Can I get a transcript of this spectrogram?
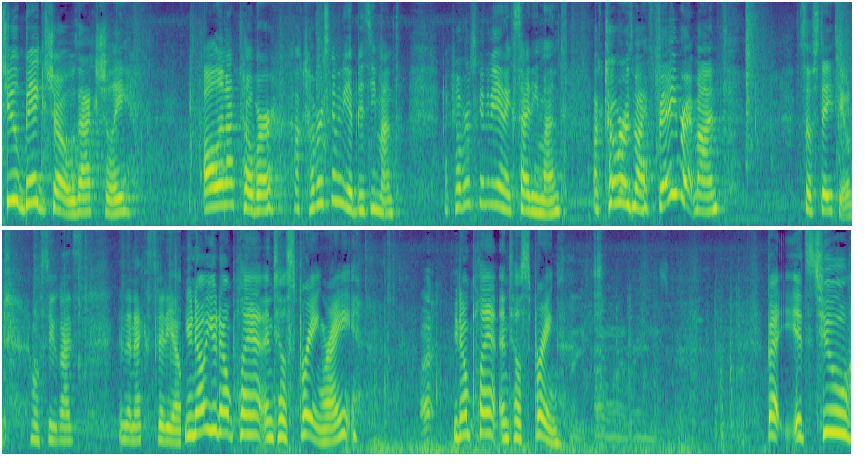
two big shows actually. All in October. October is gonna be a busy month. October is gonna be an exciting month. October is my favorite month. So stay tuned. We'll see you guys in the next video. You know you don't plant until spring, right? What? You don't plant until spring. Oh, you probably want it rains. But it's too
